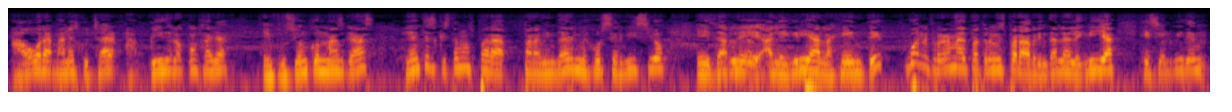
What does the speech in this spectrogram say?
Ahora van a escuchar a Pídelo con Jaya en fusión con más gas. La neta es que estamos para, para brindar el mejor servicio, eh, darle alegría a la gente. Bueno, el programa del patrón es para brindarle alegría, que se olviden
